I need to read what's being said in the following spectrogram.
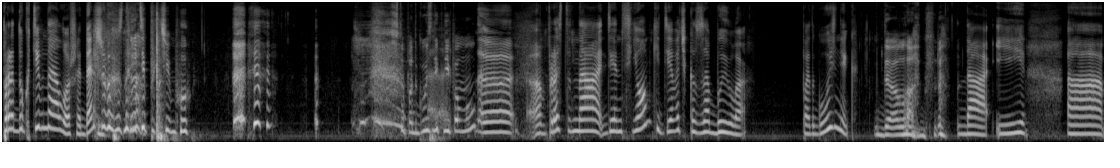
продуктивная лошадь. Дальше вы узнаете, почему. Что подгузник не помог? Э, а, просто на день съемки девочка забыла подгузник. Да ладно. Да, и а,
